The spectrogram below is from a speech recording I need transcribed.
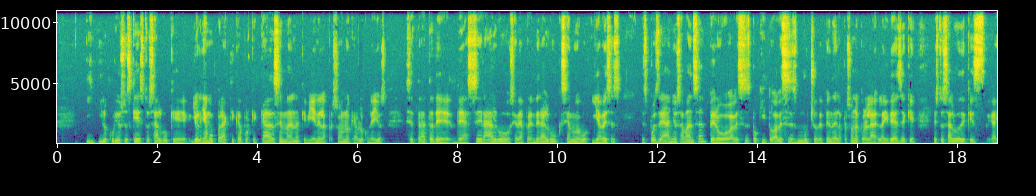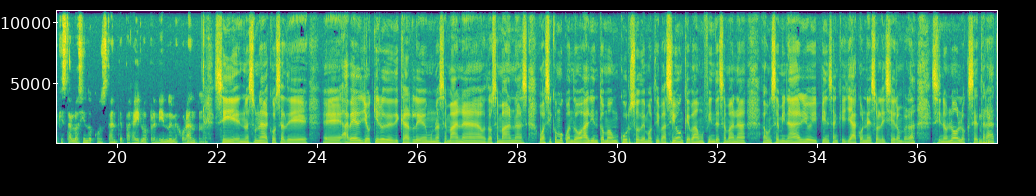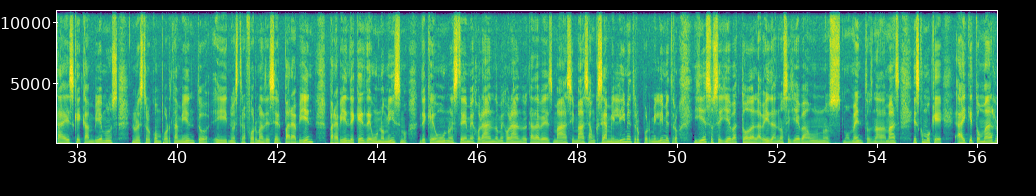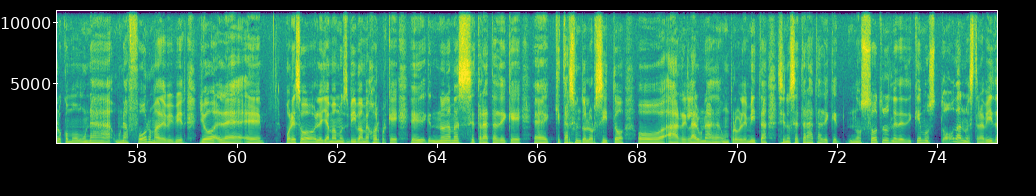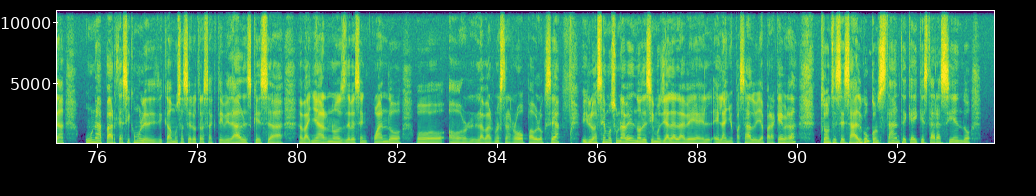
Y, y, lo curioso es que esto es algo que yo le llamo práctica porque cada semana que viene la persona o que hablo con ellos, se trata de, de hacer algo, o sea, de aprender algo que sea nuevo y a veces después de años avanzan, pero a veces es poquito, a veces es mucho, depende de la persona, pero la, idea es de que esto es algo de que es, hay que estarlo haciendo constante para irlo aprendiendo y mejorando, ¿no? Sí, no es una cosa de, eh, a ver, yo quiero dedicarle una semana o dos semanas, o así como cuando alguien toma un curso de motivación, que va un fin de semana a un seminario y piensan que ya con eso le hicieron, ¿verdad? Sino, no, lo que se trata es que cambiemos nuestro comportamiento y nuestra forma de ser para bien, para bien de qué, de uno mismo, de que uno esté mejorando, mejorando cada vez más y más, aunque sea milímetro por milímetro. Y eso se lleva toda la vida, no se lleva unos momentos nada más. Es como que hay que tomarlo como una, una forma de vivir. Yo eh, por eso le llamamos viva mejor, porque eh, nada más se trata de que eh, quitarse un dolorcito o arreglar una, un problemita, sino se trata de que nosotros le dediquemos toda nuestra vida una parte, así como le dedicamos a hacer otras actividades, que es a, bañarnos de vez en cuando o, lavar nuestra ropa o lo que sea, y lo hacemos una vez, no decimos ya la lavé el, año pasado, ya para qué, ¿verdad? Entonces es algo constante que hay que estar haciendo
